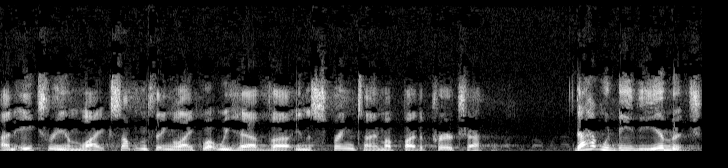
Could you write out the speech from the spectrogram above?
an atrium like, something like what we have uh, in the springtime up by the prayer chapel. That would be the image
